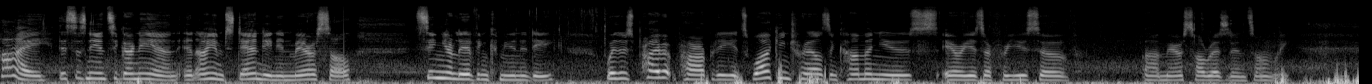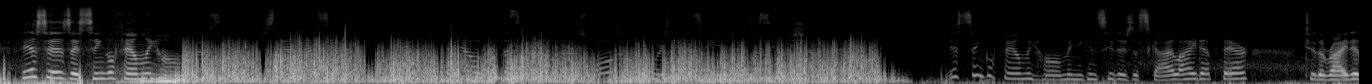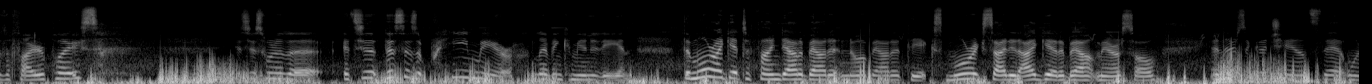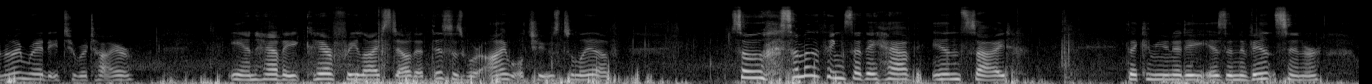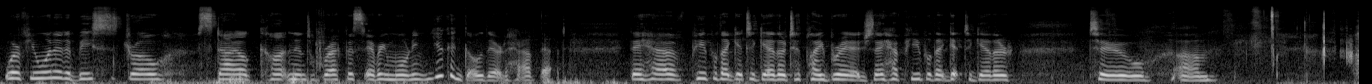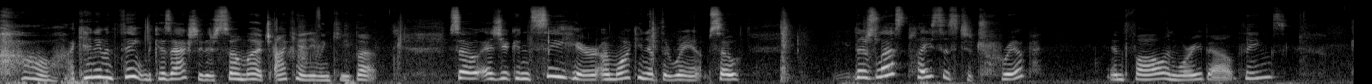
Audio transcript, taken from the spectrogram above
Hi, this is Nanci Garnand, and I am standing in Mirasol Senior Living Community where there's private property. It's walking trails and common use areas are for use of uh, Mirasol residents only. This is a single family home. This single family home, and you can see there's a skylight up there to the right of the fireplace. Just one of the, it's this is a premier living community and the more I get to find out about it and know about it, the ex more excited I get about Mirasol. And there's a good chance that when I'm ready to retire and have a carefree lifestyle, that this is where I will choose to live. So some of the things that they have inside the community is an event center where if you wanted a bistro style continental breakfast every morning, you could go there to have that. They have people that get together to play bridge. They have people that get together to, um, oh, I can't even think because actually there's so much I can't even keep up. So as you can see here, I'm walking up the ramp. So there's less places to trip and fall and worry about things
